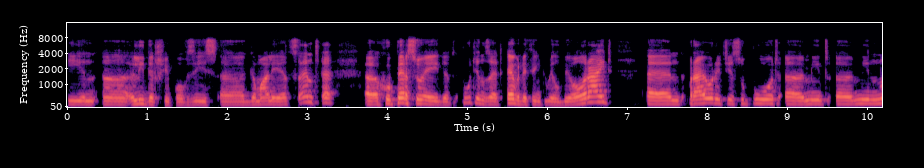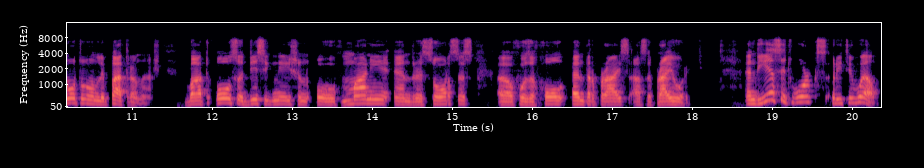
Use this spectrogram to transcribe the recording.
in uh, leadership of this uh, Gamaleya Center uh, who persuaded Putin that everything will be all right and priority support uh, mean, uh, mean not only patronage, but also designation of money and resources uh, for the whole enterprise as a priority. And yes, it works pretty well.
